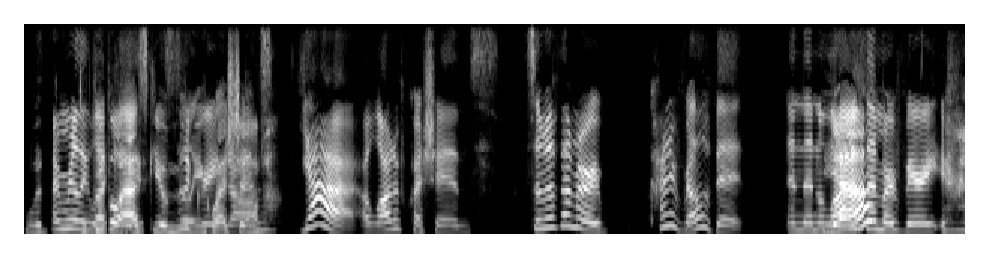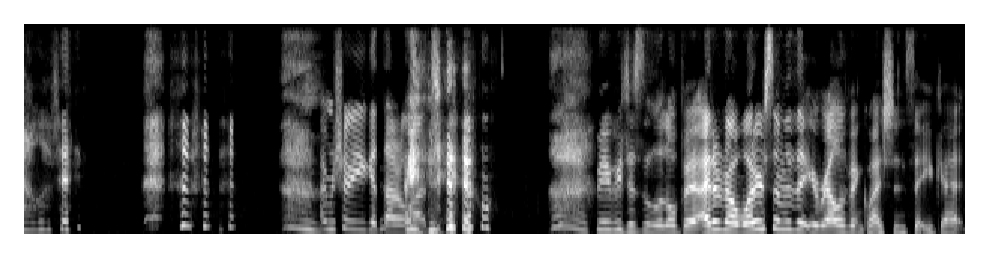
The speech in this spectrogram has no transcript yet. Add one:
Would, I'm really do people ask you a This million great questions? job. Yeah, a lot of questions. Some of them are kind of relevant, and then a lot Yeah? of them are very irrelevant. I'm sure you get that a lot too. Maybe just a little bit. I don't know. What are some of the irrelevant questions that you get?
